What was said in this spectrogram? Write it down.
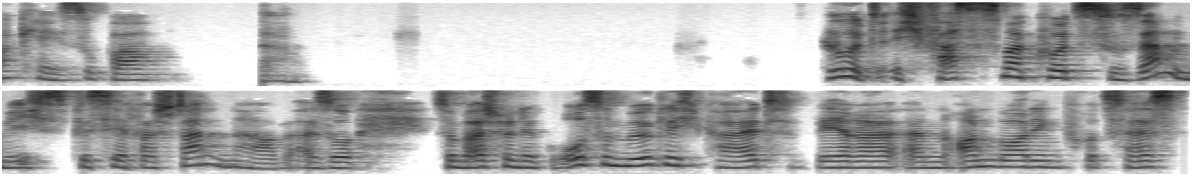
Okay, super. Ja. Gut, ich fasse es mal kurz zusammen, wie ich es bisher verstanden habe. Also zum Beispiel eine große Möglichkeit wäre ein Onboarding-Prozess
